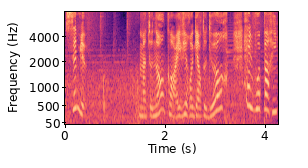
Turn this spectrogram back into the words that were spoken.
C'est mieux. Maintenant, quand Ivy regarde dehors, elle voit Paris.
